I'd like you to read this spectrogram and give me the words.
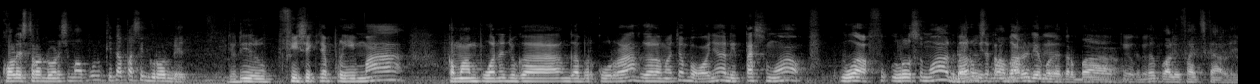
kolesterol 250 kita pasti grounded. Jadi fisiknya prima, kemampuannya juga nggak berkurang segala macam. Pokoknya dites semua, wah lulus semua Udah baru bisa semua, terbang. baru dia gitu boleh ya. terbang. Oke, oke, Tentu oke. qualified sekali.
